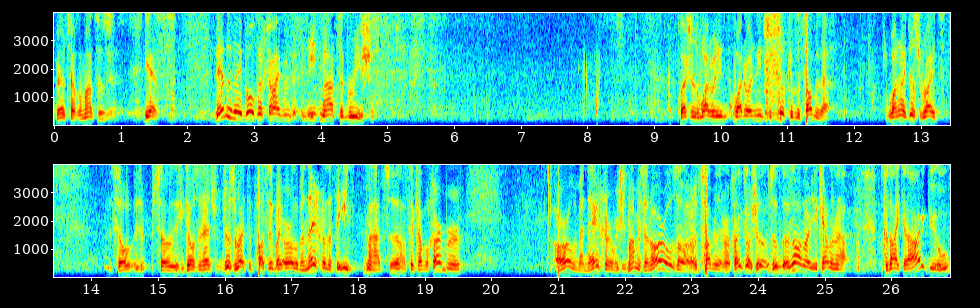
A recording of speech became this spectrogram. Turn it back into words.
Bear matzahs? Yes. The end of the day, both are chayv and eat matzah berisha. Question is, why do I need, why do I need to tell me that? Why don't I just write? So, so he goes ahead, just write the pasuk by Earl and Necher that they eat matzah. I'll say Kabel Charmer. Earl and Necher, which is mamis and orals, or Tamir No, no, you can't learn out because I could argue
